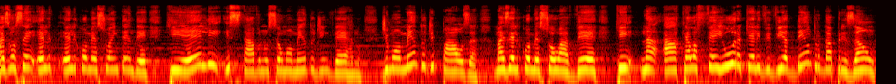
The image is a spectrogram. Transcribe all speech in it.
mas você, ele, ele começou a entender que ele estava no seu momento de inverno, de momento de pausa, mas ele começou a ver que na, aquela feiura que ele vivia dentro da prisão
